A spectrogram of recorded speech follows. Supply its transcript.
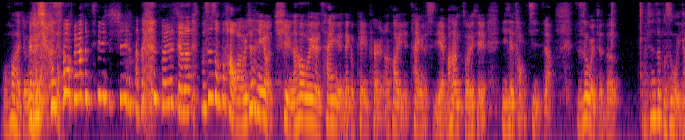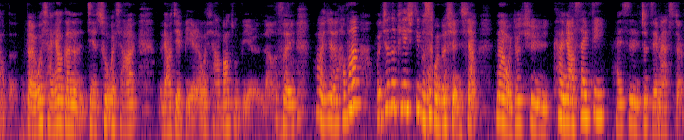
我后来就没有想说我要继续了，所以就觉得不是说不好玩，我觉得很有趣。然后我也参与那个 paper，然后也参与了实验，帮他们做一些一些统计这样。只是我觉得好像这不是我要的，对，我想要跟人接触，我想要了解别人，我想要帮助别人这样。所以后来就觉得好吧，我觉得 PhD 不是我的选项，那我就去看要 PsyD 还是就直接 Master。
